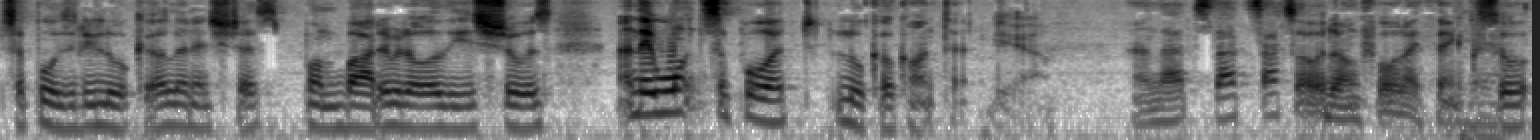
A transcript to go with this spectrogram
supposedly local and it's just bombarded with all these shows, and they won't support local content. Yeah. And that's that's that's our downfall, I think. So.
